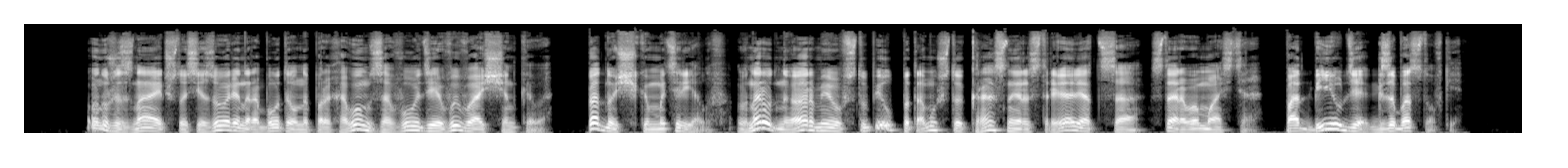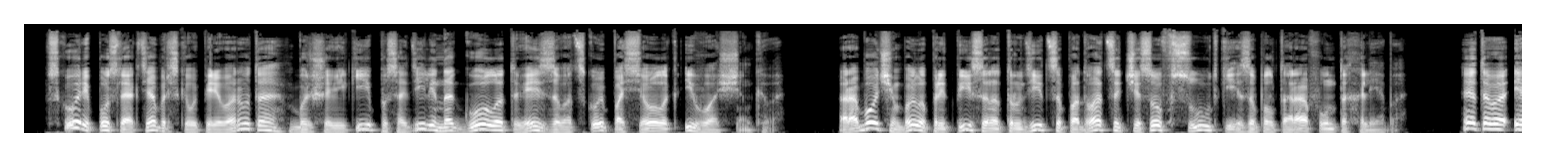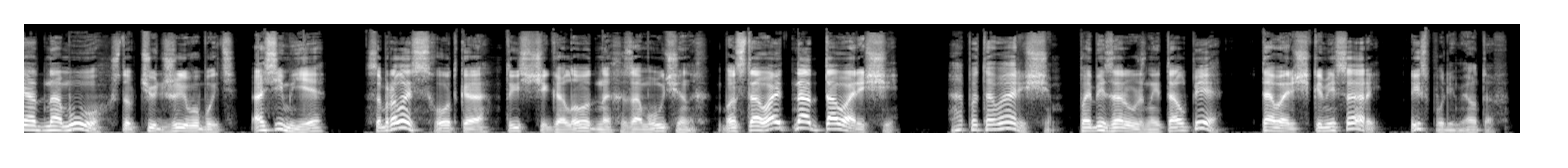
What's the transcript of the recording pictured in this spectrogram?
Он уже знает, что Сизорин работал на пороховом заводе в Иващенково, подносчиком материалов. В народную армию вступил, потому что красные расстреляли отца, старого мастера. Подбил где к забастовке. Вскоре после Октябрьского переворота большевики посадили на голод весь заводской поселок Иващенково. Рабочим было предписано трудиться по 20 часов в сутки за полтора фунта хлеба. Этого и одному, чтоб чуть живу быть, а семье. Собралась сходка, тысячи голодных, замученных. Бастовать надо, товарищи! А по товарищам, по безоружной толпе, товарищи комиссары из пулеметов.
